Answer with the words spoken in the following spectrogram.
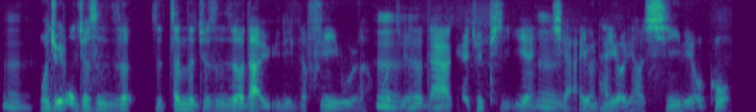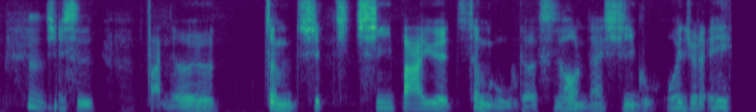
嗯，我觉得就是热，真的就是热带雨林的 feel 了。嗯、我觉得大家可以去体验一下，嗯、因为它有一条溪流过。嗯，其实反而。正七七八月正午的时候，你在溪谷，我会觉得，哎、欸，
